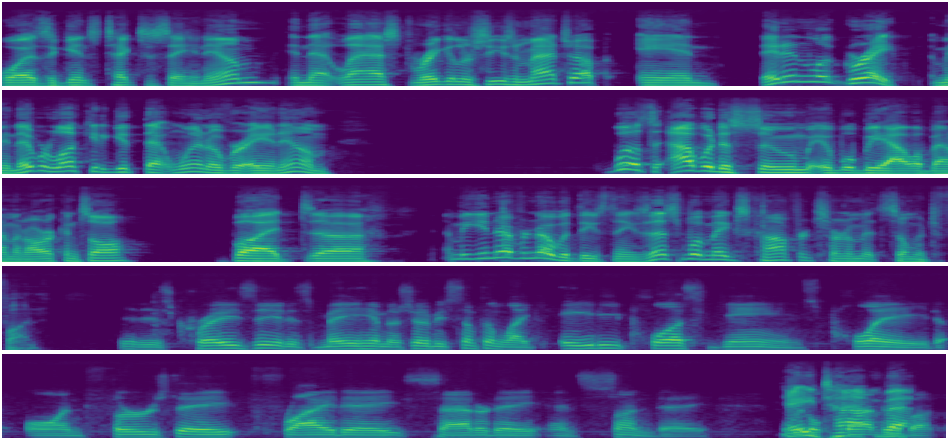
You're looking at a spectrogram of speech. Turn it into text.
was against Texas A&M in that last regular season matchup, and they didn't look great. I mean, they were lucky to get that win over A&M. Well, I would assume it will be Alabama and Arkansas, but uh, I mean, you never know with these things. That's what makes conference tournaments so much fun. It is crazy. It is mayhem. There's going to be something like 80 plus games played on Thursday, Friday, Saturday, and Sunday. Daytime basketball.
